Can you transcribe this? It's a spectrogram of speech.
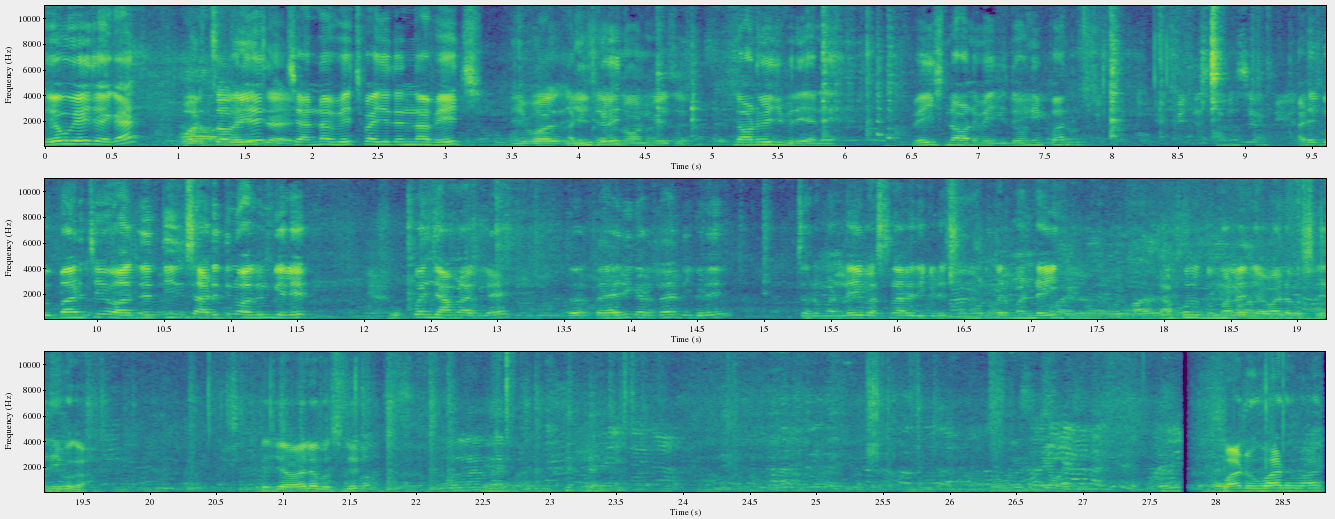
हे व्हेज आहे काय? वरचं म्हणजे व्हेज आहे. ज्यांना व्हेज पाहिजे त्यांना व्हेज. आणि इकडे नॉन व्हेज आहे. Non veg biryani veg non veg दोन्ही पण. आणि दुपारचे वाजले तीन साडेतीन वाजून गेलेत. भूक पण जाम लागले तर तयारी करतायत इकडे. तर मंडई बसणार आहे तिकडे समोर. तर मंडई दाखवतो तुम्हाला. जेवायला बसले ते बघा. इकडे जेवायला बसलेत. वाढ वाढ वाढ.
